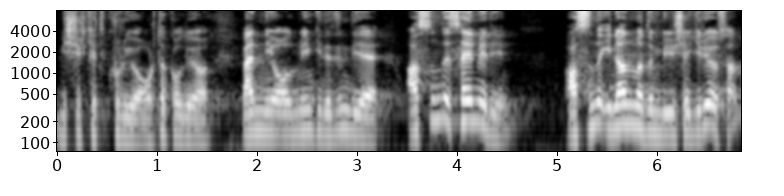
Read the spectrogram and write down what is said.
bir şirket kuruyor, ortak oluyor. Ben niye olmayayım ki dedin diye. Aslında sevmediğin, aslında inanmadığın bir işe giriyorsan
